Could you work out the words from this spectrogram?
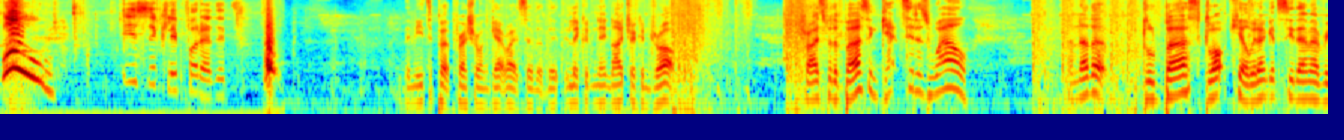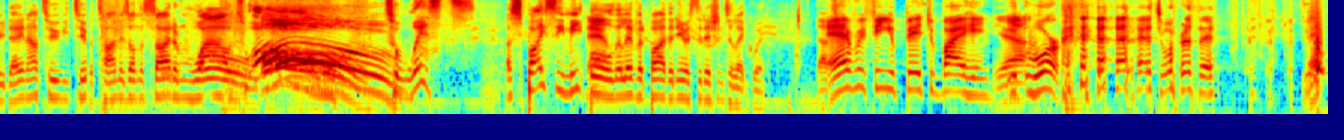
Woo! Easy clip for Reddit. They need to put pressure on Get Right so that the liquid Ni- nitro can drop. Tries for the burst and gets it as well. Another gl- burst Glock kill. We don't get to see them every day now. 2v2, but time is on the side, and wow. tw- oh! Oh! oh! Twists! A spicy meatball Damn. delivered by the newest addition to Liquid. Everything you paid to buy him, Yeah. it worked. it's worth it. What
